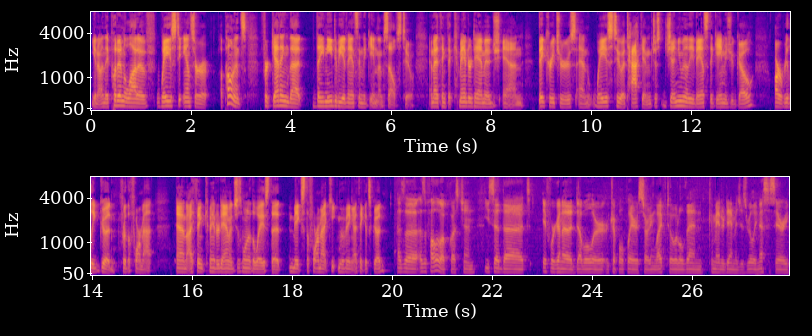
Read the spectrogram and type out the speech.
you know, and they put in a lot of ways to answer opponents, forgetting that they need to be advancing the game themselves too. And I think that Commander damage and big creatures and ways to attack and just genuinely advance the game as you go are really good for the format. And I think commander damage is one of the ways that makes the format keep moving. I think it's good. As a as a follow up question, you said that if we're gonna double or, or triple players starting life total, then commander damage is really necessary.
